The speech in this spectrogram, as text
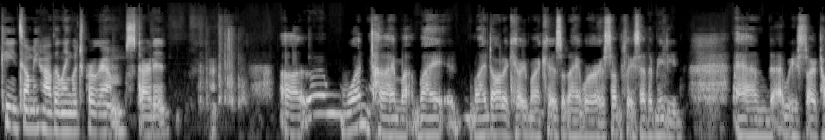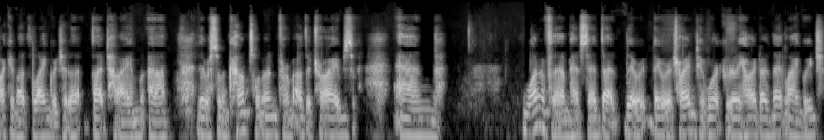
Can you tell me how the language program started? Uh, one time, uh, my my daughter Carrie Marquez and I were someplace at a meeting, and uh, we started talking about the language at that, that time. Uh, there were some councilmen from other tribes, and one of them had said that they were they were trying to work really hard on that language,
